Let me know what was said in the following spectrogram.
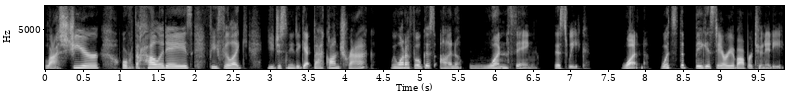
last year, over the holidays, if you feel like you just need to get back on track, we want to focus on one thing this week. One, what's the biggest area of opportunity?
